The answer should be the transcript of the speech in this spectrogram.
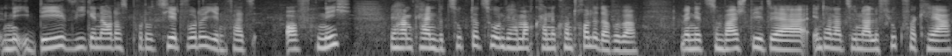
eine Idee, wie genau das produziert wurde, jedenfalls oft nicht. Wir haben keinen Bezug dazu und wir haben auch keine Kontrolle darüber. Wenn jetzt zum Beispiel der internationale Flugverkehr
